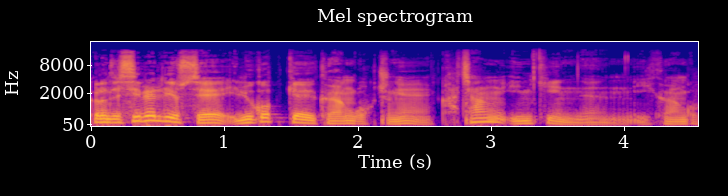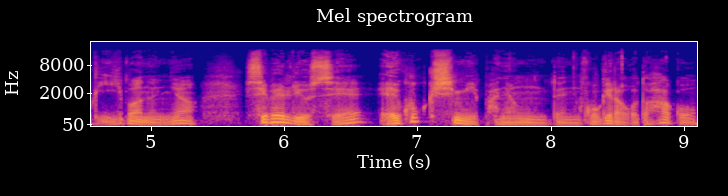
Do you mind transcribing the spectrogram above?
그런데 시벨리우스의 일곱 개의 교향곡 중에 가장 인기 있는 이 교향곡 2번은요. 시벨리우스의 애국심이 반영된 곡이라고도 하고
